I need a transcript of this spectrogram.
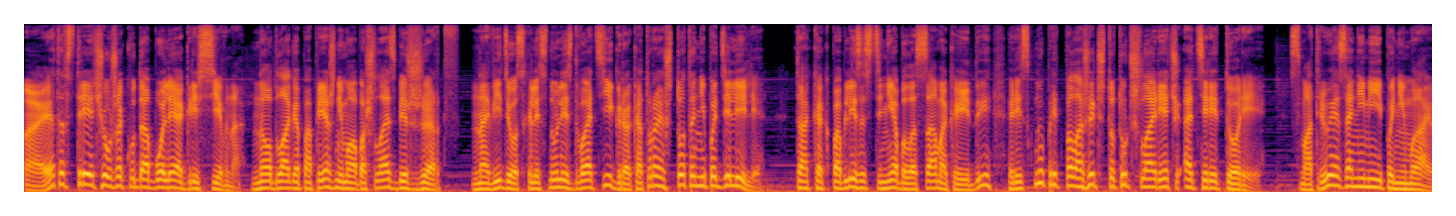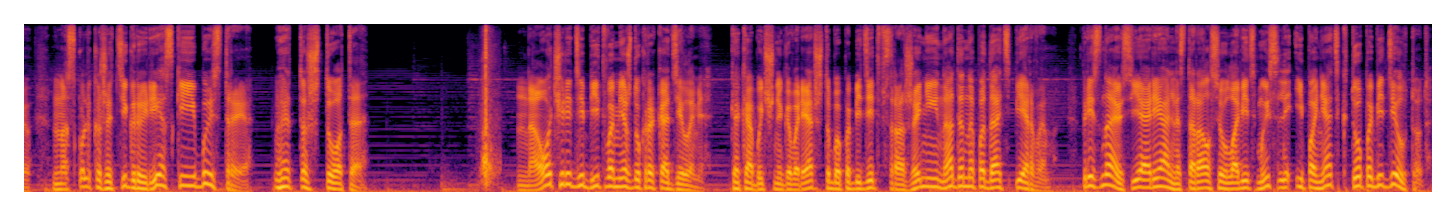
А эта встреча уже куда более агрессивна, но благо по-прежнему обошлась без жертв. На видео схлестнулись два тигра, которые что-то не поделили. Так как поблизости не было самок и еды, рискну предположить, что тут шла речь о территории. Смотрю я за ними и понимаю, насколько же тигры резкие и быстрые. Это что-то. На очереди битва между крокодилами. Как обычно говорят, чтобы победить в сражении, надо нападать первым. Признаюсь, я реально старался уловить мысли и понять, кто победил тут.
